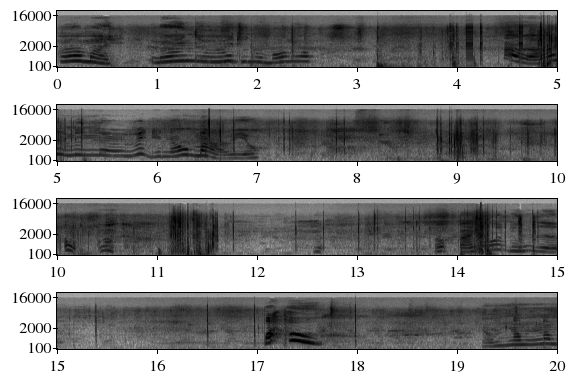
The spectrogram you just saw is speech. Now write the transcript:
Where am I? Am I in the original Mario? Oh, I'm in the original Mario. Oh! Oh, I what means up. Wahoo! Nom nom nom.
